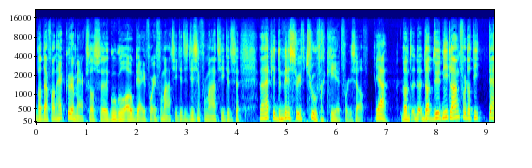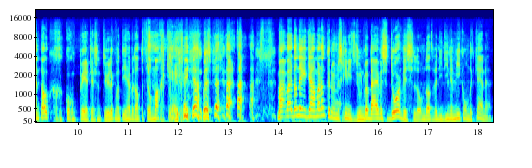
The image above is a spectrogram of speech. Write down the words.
wat daarvan hè, keurmerk, zoals Google ook deed voor informatie. Dit is disinformatie. Dit is, en dan heb je de Ministry of Truth gecreëerd voor jezelf. Ja, Want dat duurt niet lang voordat die tent ook gecorrumpeerd is natuurlijk. Want die hebben dan te veel macht gekregen. Dus, eh, maar, maar dan denk ik, ja, maar dan kunnen we misschien iets doen waarbij we ze doorwisselen. Omdat we die dynamiek onderkennen.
